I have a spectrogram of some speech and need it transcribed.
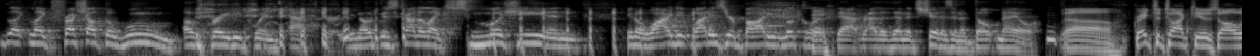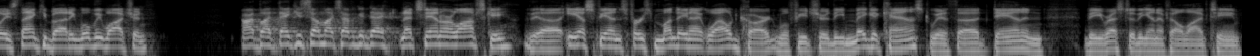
like like fresh out the womb of Brady Quinn's after. You know, just kind of like smushy and you know why did why does your body look like that rather than it shit as an adult male? Oh, great to talk to you as always. Thank you, buddy. We'll be watching. All right, bud. Thank you so much. Have a good day. That's Dan Orlovsky. The, uh, ESPN's first Monday Night Wild Card will feature the mega cast with uh, Dan and the rest of the NFL live team.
